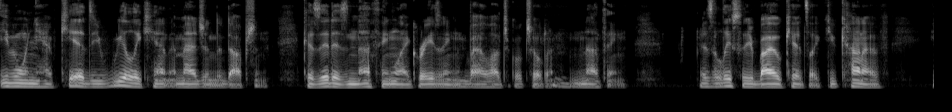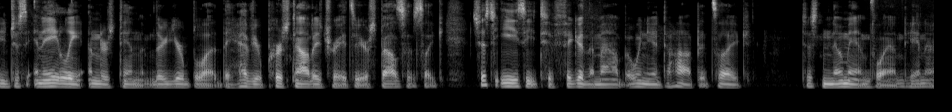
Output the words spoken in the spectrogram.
even when you have kids, you really can't imagine adoption because it is nothing like raising biological children. Mm. Nothing. Because at least with your bio kids, like you kind of you just innately understand them. They're your blood. They have your personality traits or your spouses. Like it's just easy to figure them out. But when you adopt, it's like just no man's land, you know.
